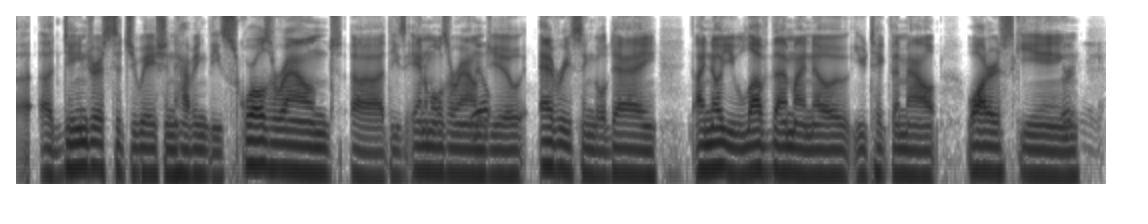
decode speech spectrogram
a, a, dangerous situation, having these squirrels around, uh, these animals around yep. you every single day. I know you love them. I know you take them out water skiing. Certainly.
